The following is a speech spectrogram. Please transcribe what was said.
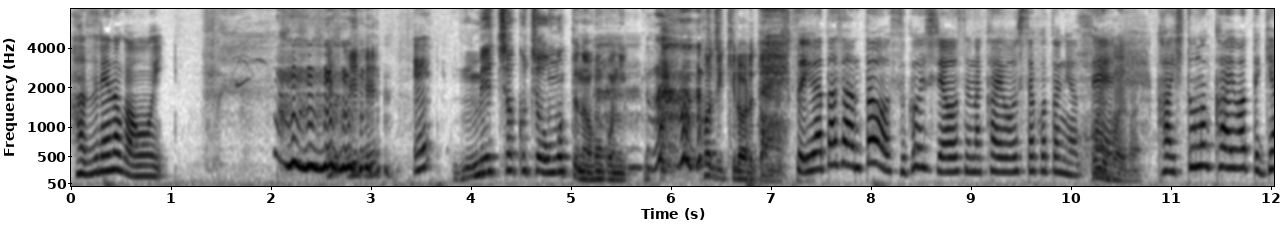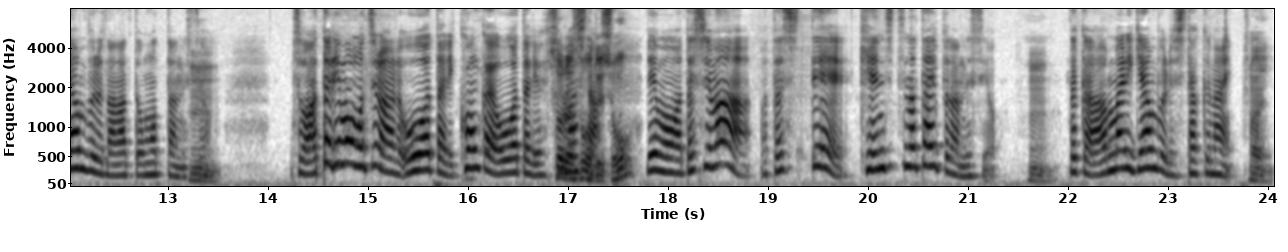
外れのが多い。えええ？めちゃくちゃ思ってない？方向に。舵切られたんですそう岩田さんとすごい幸せな会話をしたことによって、はいはいはい。か人の会話ってギャンブルだなって思ったんですよ、うん。そう当たりももちろんある。大当たり。今回は大当たりを引きました。そうでしょ？でも私は私って堅実なタイプなんですようん。だからあんまりギャンブルしたくない。っはい。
